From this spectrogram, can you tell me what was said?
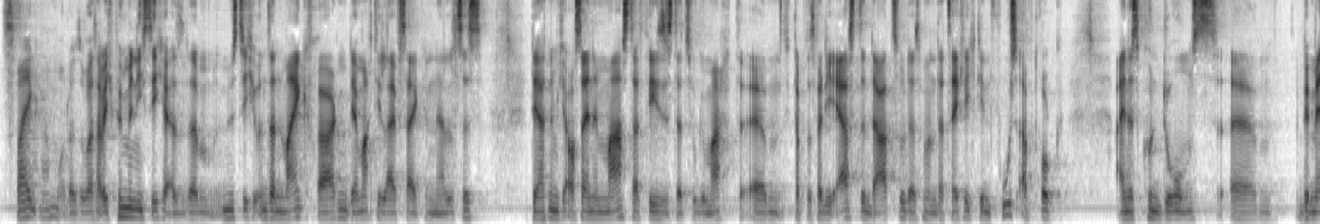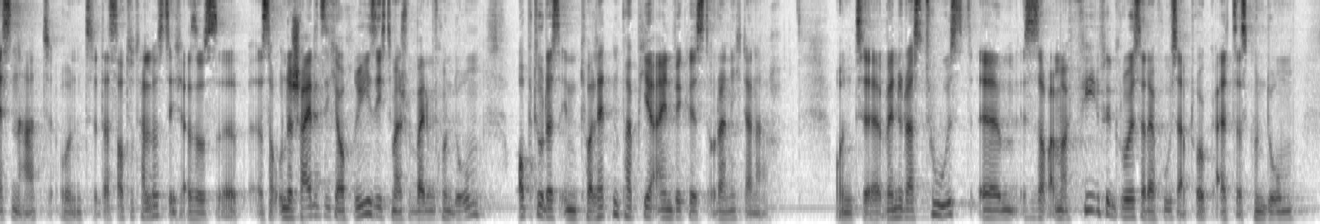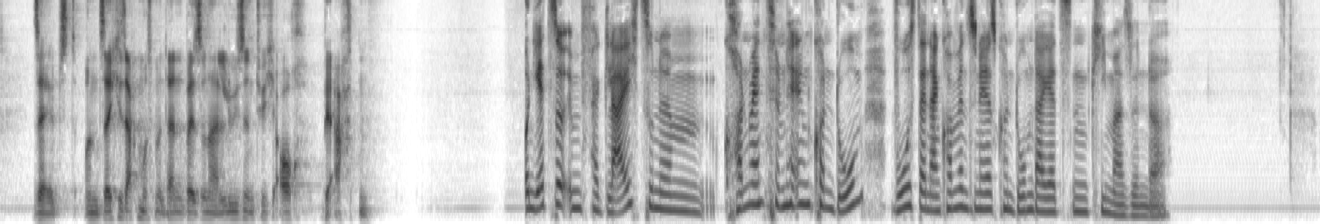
zwei Gramm oder sowas, aber ich bin mir nicht sicher. Also da müsste ich unseren Mike fragen, der macht die Lifecycle Analysis. Der hat nämlich auch seine Master-Thesis dazu gemacht. Ähm, ich glaube, das war die erste dazu, dass man tatsächlich den Fußabdruck eines Kondoms ähm, bemessen hat. Und das ist auch total lustig. Also es, äh, es unterscheidet sich auch riesig, zum Beispiel bei dem Kondom, ob du das in Toilettenpapier einwickelst oder nicht danach. Und äh, wenn du das tust, ähm, ist es auf einmal viel, viel größer der Fußabdruck als das Kondom selbst. Und solche Sachen muss man dann bei so einer Analyse natürlich auch beachten. Und jetzt so im Vergleich zu einem konventionellen Kondom, wo ist denn ein konventionelles Kondom da jetzt ein Klimasünder?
